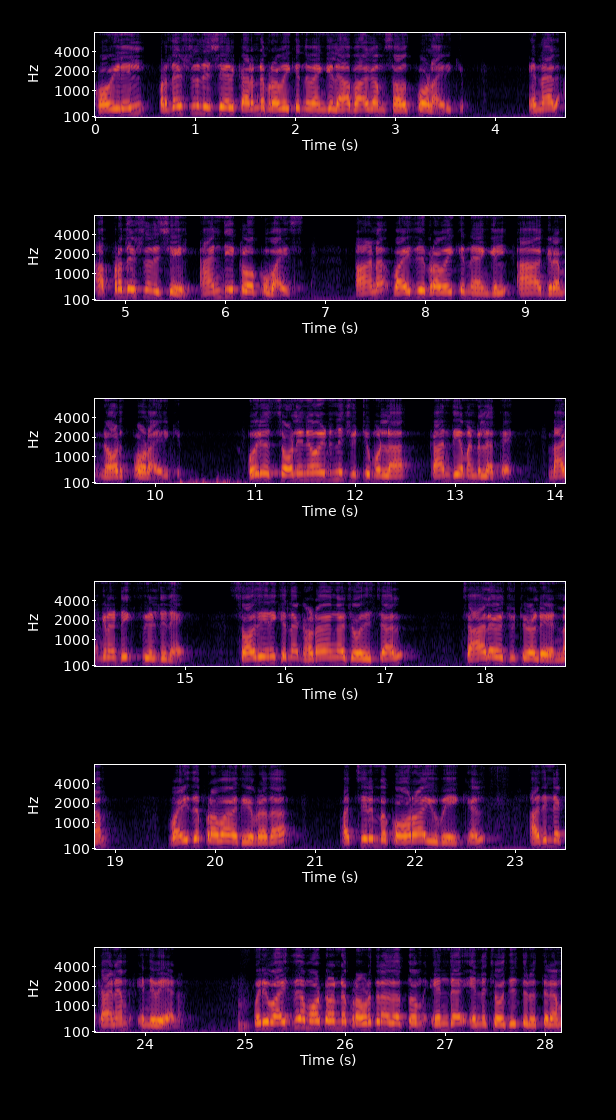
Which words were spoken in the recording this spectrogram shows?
കോയിലിൽ പ്രദക്ഷിണ ദിശയിൽ കറണ്ട് പ്രവഹിക്കുന്നുവെങ്കിൽ ആ ഭാഗം സൗത്ത് പോൾ ആയിരിക്കും എന്നാൽ അപ്രദക്ഷിണ ദിശയിൽ ആന്റി ക്ലോക്ക് വൈസ് ആണ് വൈദ്യുതി പ്രവഹിക്കുന്നതെങ്കിൽ ആ അഗ്രം നോർത്ത് പോൾ ആയിരിക്കും. ഒരു സോളിനോയിഡിന് ചുറ്റുമുള്ള കാന്തിക മണ്ഡലത്തെ മാഗ്നറ്റിക് ഫീൽഡിനെ സ്വാധീനിക്കുന്ന ഘടകങ്ങൾ ചോദിച്ചാൽ ചാലക ചുറ്റുകളുടെ എണ്ണം വൈദ്യുത പ്രവാഹ തീവ്രത പച്ചിരുമ്പ് കോറായി ഉപയോഗിക്കൽ അതിന്റെ കനം എന്നിവയാണ്. ഒരു വൈദ്യുത മോട്ടോറിന്റെ പ്രവർത്തന തത്വം എന്ത് എന്ന ചോദ്യത്തിന് ഉത്തരം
